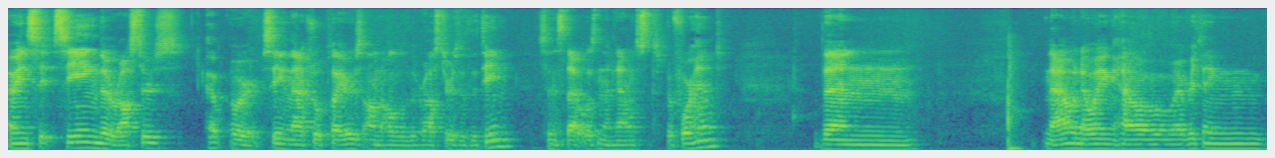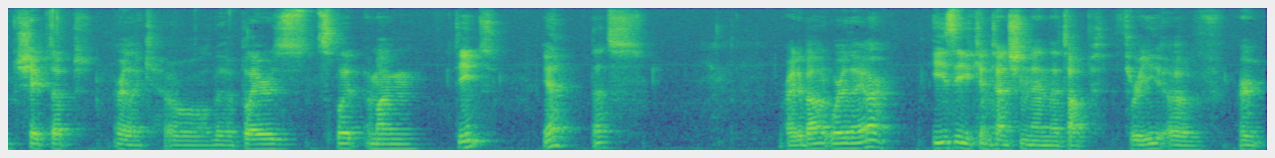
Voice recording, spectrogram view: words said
I mean, see, seeing the rosters Yep. or seeing the actual players on all of the rosters of the team, since that wasn't announced beforehand, then now knowing how everything shaped up or like how the players split among teams, yeah, that's right about where they are. Easy contention in the top three of, or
